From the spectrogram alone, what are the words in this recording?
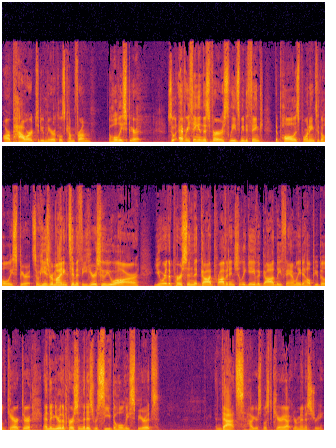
our power to do miracles come from? The Holy Spirit. So everything in this verse leads me to think that Paul is pointing to the Holy Spirit. So he's reminding Timothy, here's who you are. You are the person that God providentially gave a godly family to help you build character, and then you're the person that has received the Holy Spirit. And that's how you're supposed to carry out your ministry.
